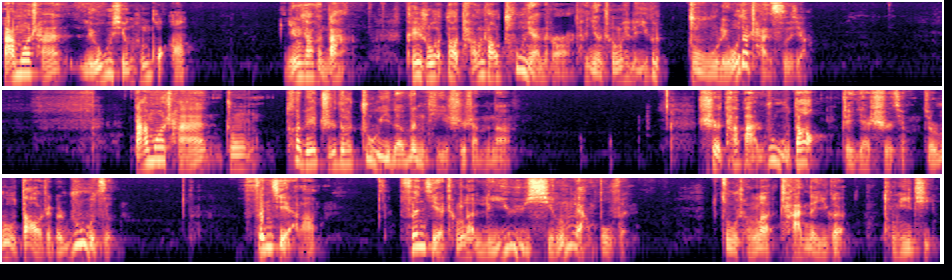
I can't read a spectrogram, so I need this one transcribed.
达摩禅流行很广，影响很大。可以说到唐朝初年的时候，它已经成为了一个主流的禅思想。达摩禅中特别值得注意的问题是什么呢？是他把入道这件事情，就入道这个“入”字分解了，分解成了离与行两部分，组成了禅的一个统一体。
